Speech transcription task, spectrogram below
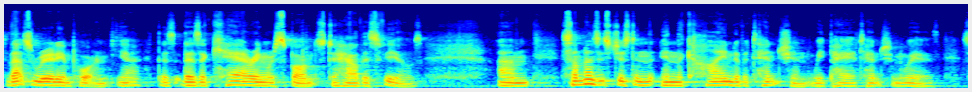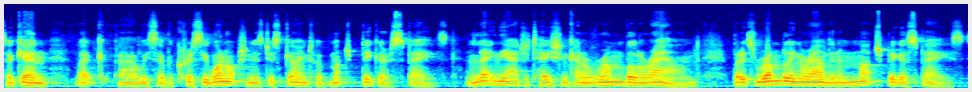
so that's really important. Yeah, there's there's a caring response to how this feels. Um, sometimes it's just in in the kind of attention we pay attention with. So again, like uh, we said with Chrissy, one option is just going to a much bigger space and letting the agitation kind of rumble around, but it's rumbling around in a much bigger space,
